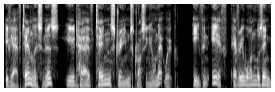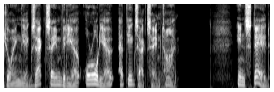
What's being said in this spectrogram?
If you have 10 listeners, you'd have 10 streams crossing your network, even if everyone was enjoying the exact same video or audio at the exact same time. Instead,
